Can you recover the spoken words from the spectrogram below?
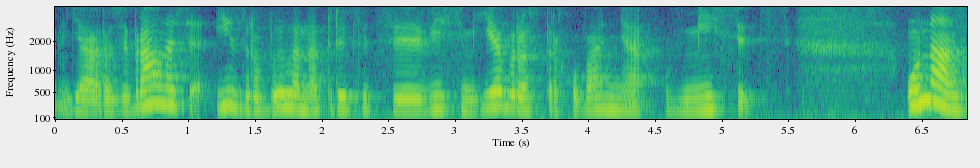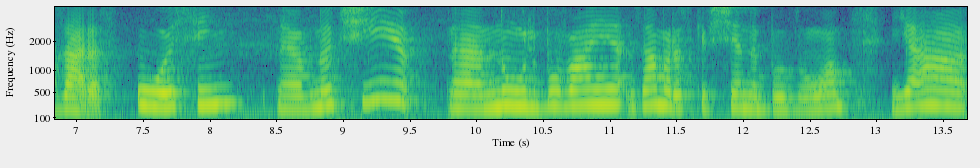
я розібралася і зробила на 38 євро страхування в місяць. У нас зараз осінь, е, вночі е, нуль буває, заморозків ще не було. Я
